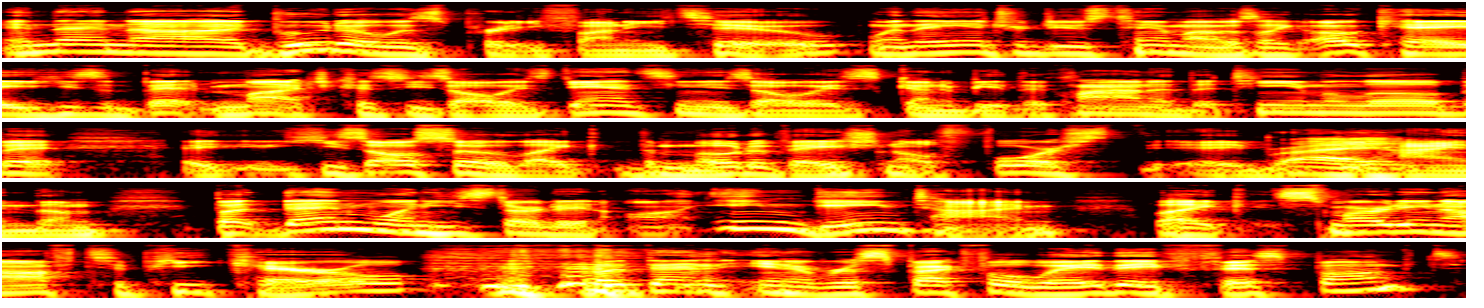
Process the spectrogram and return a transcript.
And then uh, Budda was pretty funny too. When they introduced him, I was like, okay, he's a bit much because he's always dancing. He's always going to be the clown of the team a little bit. Uh, He's also like the motivational force uh, Right. behind them. But then when he started in game time, like smarting off to Pete Carroll, but then in a respectful way, they fist bumped.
